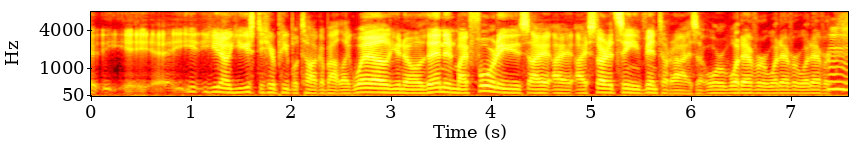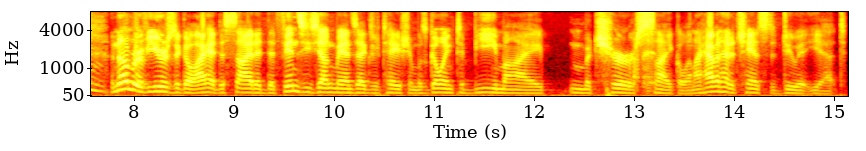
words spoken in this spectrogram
you, you know, you used to hear people talk about like, well, you know, then in my 40s, I I, I started singing Winterreise or whatever, whatever, whatever. A number of years ago, I had decided that Finzi's Young Man's Exhortation was going to be my mature cycle, and I haven't had a chance to do it yet.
